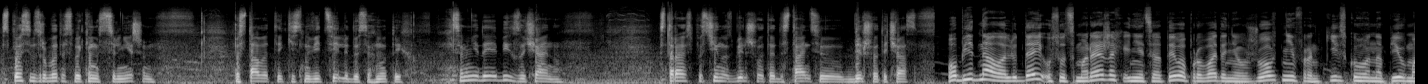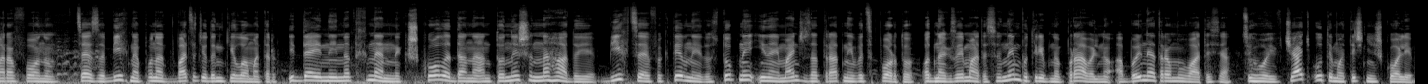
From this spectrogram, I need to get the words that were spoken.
спосіб зробити себе якимось сильнішим, поставити якісь нові цілі, досягнути їх. Це мені дає біг, звичайно. Стараюсь постійно збільшувати дистанцію, збільшувати час. Об'єднала людей у соцмережах ініціатива проведення у жовтні франківського напівмарафону. Це забіг на понад 21 кілометр. Ідейний натхненник школи Дана Антонишин нагадує, біг це ефективний, доступний і найменш затратний вид спорту. Однак займатися ним потрібно правильно, аби не травмуватися. Цього і вчать у тематичній школі.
